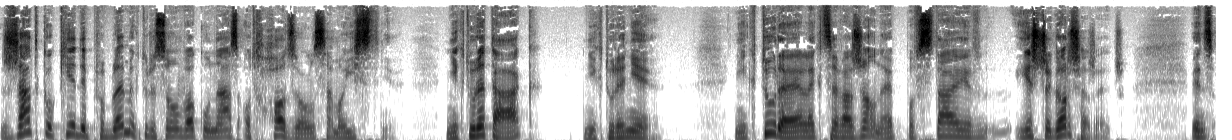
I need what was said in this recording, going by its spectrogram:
Rzadko kiedy problemy, które są wokół nas, odchodzą samoistnie. Niektóre tak, niektóre nie. Niektóre lekceważone powstaje jeszcze gorsza rzecz. Więc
